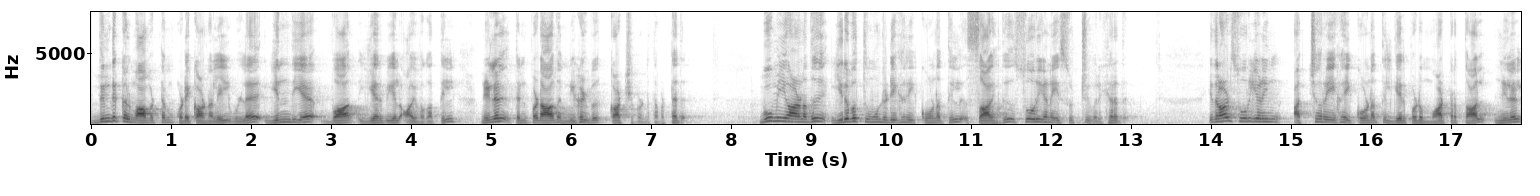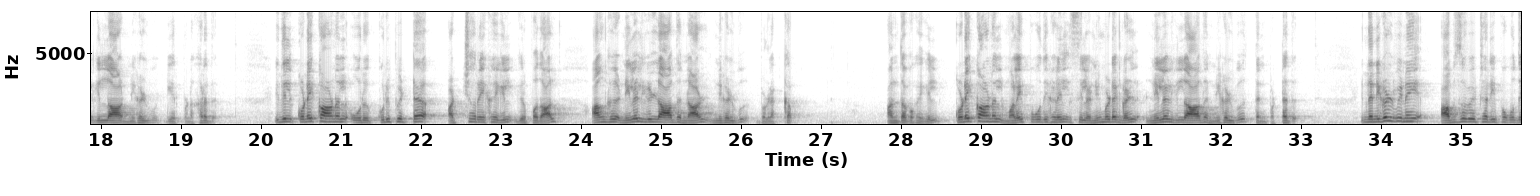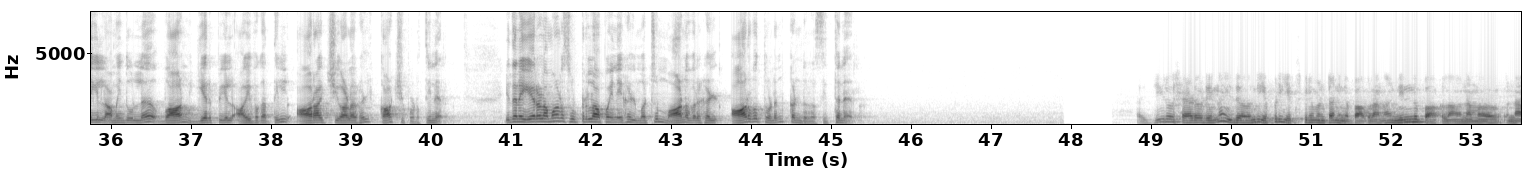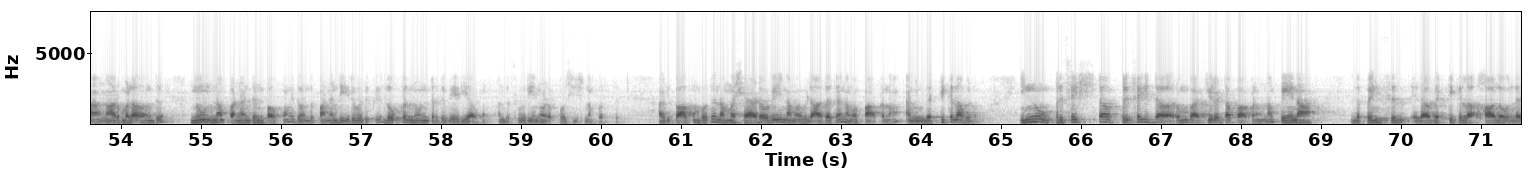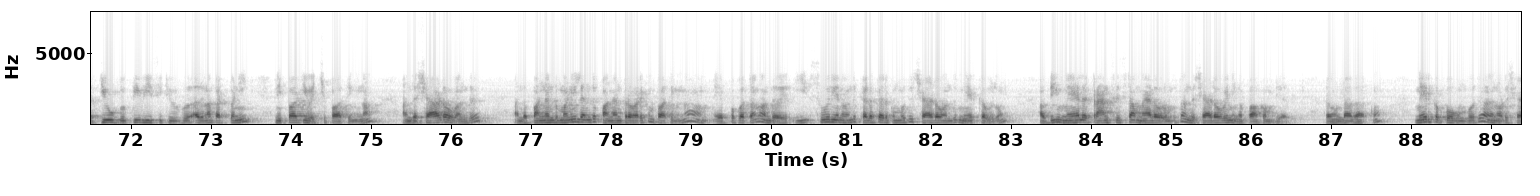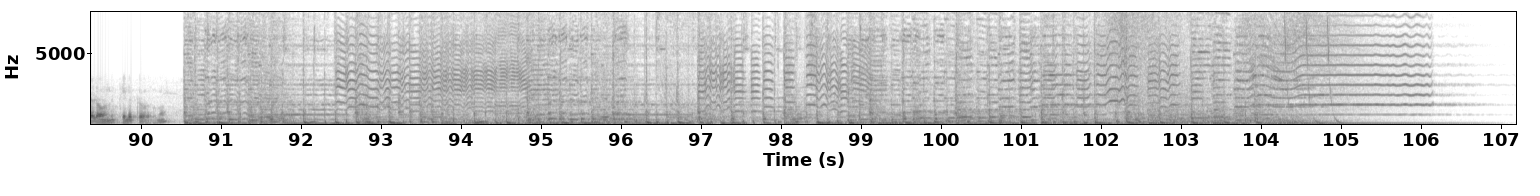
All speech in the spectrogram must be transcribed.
திண்டுக்கல் மாவட்டம் கொடைக்கானலில் உள்ள இந்திய வான் இயற்பியல் ஆய்வகத்தில் நிழல் தென்படாத நிகழ்வு காட்சிப்படுத்தப்பட்டது. பூமியானது இருபத்தி மூன்று டிகிரி கோணத்தில் சாய்ந்து சூரியனை சுற்றி வருகிறது. இதனால் சூரியனின் அச்சரேகை கோணத்தில் ஏற்படும் மாற்றத்தால் நிழல் இல்லா நிகழ்வு ஏற்படுகிறது. இதில் கொடைக்கானல் ஒரு குறிப்பிட்ட அச்சரேகையில் இருப்பதால் அங்கு நிழல் இல்லாத நாள் நிகழ்வு விளக்கம். அந்த வகையில் கொடைக்கானல் மலைப்பகுதிகளில் சில நிமிடங்கள் நிழல் இல்லாத நிகழ்வு தென்பட்டது. இந்த நிகழ்வினை அப்சர்வேட்டரி பகுதியில் அமைந்துள்ள வான் இயற்பியல் ஆய்வகத்தில் ஆராய்ச்சியாளர்கள் காட்சிப்படுத்தினர். இதனை ஏராளமான சுற்றுலா பயணிகள் மற்றும் மாணவர்கள் ஆர்வத்துடன் கண்டு ரசித்தனர். ஜீரோ ஷேடோ டேன்னா இதை வந்து எப்படி எக்ஸ்பெரிமெண்ட்டாக நீங்கள் பார்க்கலான்னா நின்று பார்க்கலாம். நம்ம நார்மலாக வந்து நூன்னா பன்னெண்டுன்னு பார்ப்போம். இது வந்து பன்னெண்டு இருபதுக்கு. லோக்கல் நூன்றது வேரி ஆகும் அந்த சூரியனோட பொசிஷனை பொறுத்து. அப்படி பார்க்கும்போது நம்ம ஷேடோவே நம்ம விழாததை நம்ம பார்க்கலாம். ஐ மீன் வெர்டிக்கலாக விழும். இன்னும் ப்ரிசைஸ்டாக ப்ரிசைஸ்டாக ரொம்ப அக்யூரேட்டாக பார்க்கணும்னா பேனா இல்லை பென்சில் ஏதாவது வெர்டிக்கலாக ஹாலோ இல்லை டியூப் பிவிசி டியூப் அதெல்லாம் கட் பண்ணி நிப்பாட்டி வச்சு பார்த்தீங்கன்னா அந்த ஷேடோ வந்து அந்த பன்னெண்டு மணிலேருந்து பன்னெண்டரை வரைக்கும் பார்த்தீங்கன்னா எப்போ பார்த்தாலும் அந்த இ- சூரியன் வந்து கிழக்க இருக்கும்போது ஷேடோ வந்து மேற்க விழும். அப்படியே மேலே டிரான்சிஸ்டாக மேலே வரும்போது அந்த ஷேடோவை நீங்கள் பார்க்க முடியாது. ரவுண்டாக தான் இருக்கும். மேற்க போகும்போது அதனோட ஷேடோ வந்து கிழக்க வரும்.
